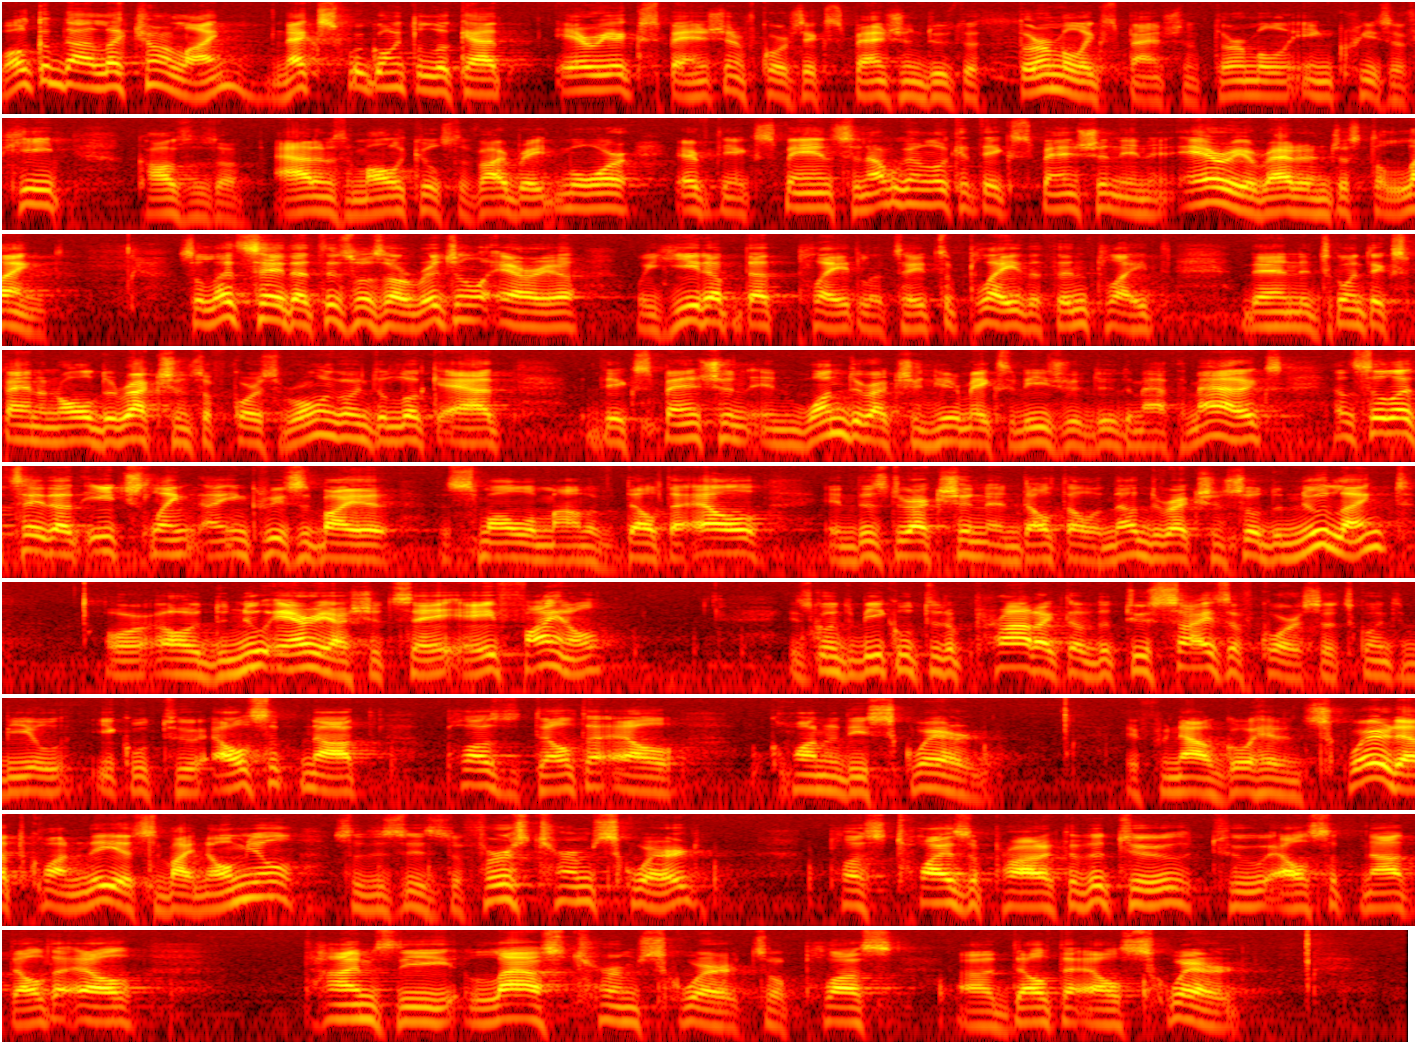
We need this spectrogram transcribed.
Welcome to ilectureonline. Next, we're going to look at area expansion. Of course, expansion due to thermal expansion. Thermal increase of heat causes the atoms and molecules to vibrate more. Everything expands. So now we're going to look at the expansion in an area rather than just a length. So let's say that this was our original area. We heat up that plate. Let's say it's a plate, a thin plate. Then it's going to expand in all directions. Of course, we're only going to look at the expansion in one direction here makes it easier to do the mathematics. And so let's say that each length uh, increases by a, a small amount of delta L in this direction and delta L in that direction. So the new length, or, or the new area I should say, A final, is going to be equal to the product of the two sides, of course. So it's going to be equal to L sub naught plus delta L quantity squared. If we now go ahead and square that quantity, it's a binomial. So this is the first term squared plus twice the product of the two, 2L sub naught delta L, times the last term squared, so plus uh, delta L squared.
